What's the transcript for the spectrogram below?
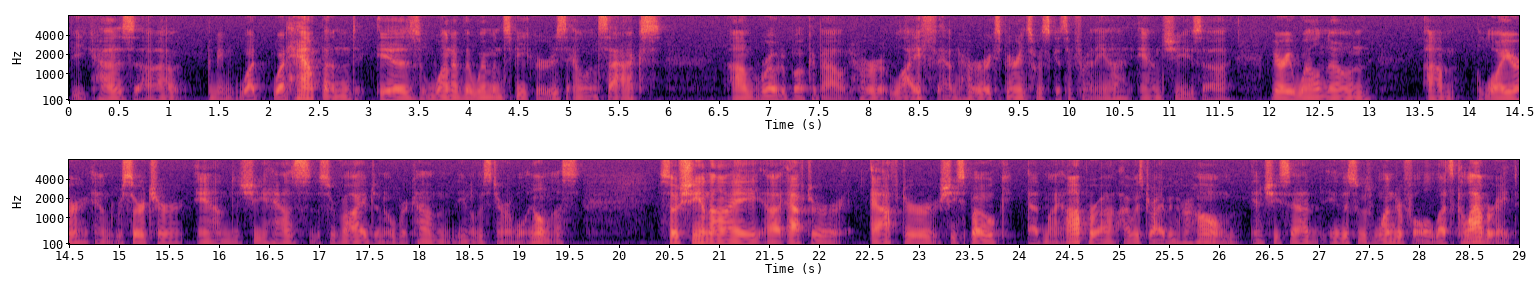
because uh, I mean, what what happened is one of the women speakers, Elyn Saks, um, wrote a book about her life and her experience with schizophrenia, and she's a very well-known um, lawyer and researcher, and she has survived and overcome, you know, this terrible illness. So she and I, uh, after after she spoke at my opera, I was driving her home, and she said, "This was wonderful. Let's collaborate."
